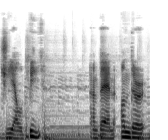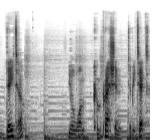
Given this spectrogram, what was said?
GLB, and then under data, you'll want compression to be ticked,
